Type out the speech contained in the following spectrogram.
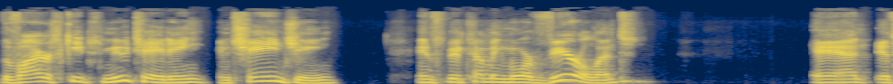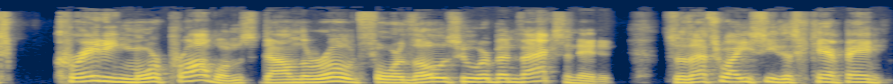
the virus keeps mutating and changing and it's becoming more virulent and it's creating more problems down the road for those who have been vaccinated. So that's why you see this campaign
